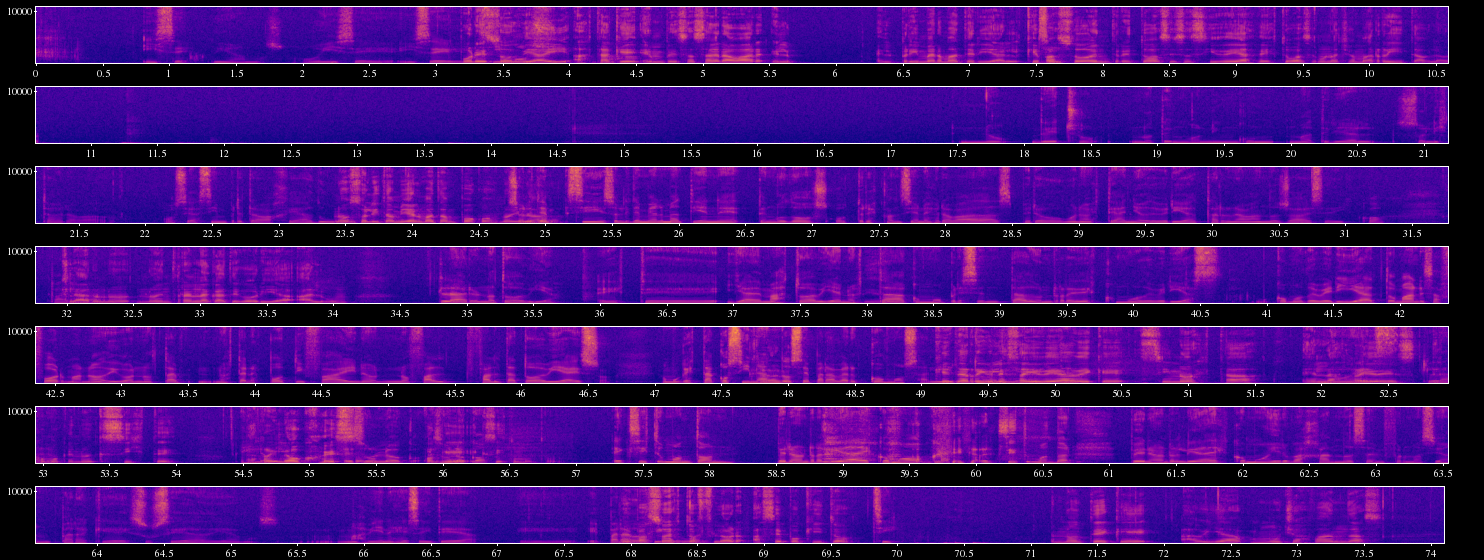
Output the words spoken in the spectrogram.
hice, digamos, o hice... hice Por eso, hicimos- de ahí hasta que empezás a grabar el, el primer material, ¿qué Sí. pasó entre todas esas ideas de esto va a ser una chamarrita, bla, bla? No, de hecho no tengo ningún material solista grabado. O sea, siempre trabajé a dúo. ¿No? ¿Solita mi alma tampoco? ¿No hay Solita- nada? sí, Solita mi alma tiene, tengo dos o tres canciones grabadas, pero bueno, este año debería estar grabando ya ese disco. para- Claro, no, no entra en la categoría álbum. Claro, no todavía. Este, y además todavía no está como presentado en redes como deberías como debería tomar esa forma, ¿no? Digo, no está no está en Spotify, no no fal- falta todavía eso. Como que está cocinándose para ver cómo salir. Qué terrible esa idea ¿viste? de que si no está en las es, redes, es como que no existe. Es Es, re loco, eso. es un loco, es Porque un loco. existe un montón. Existe un montón, pero en realidad es como existe un montón, pero en realidad es como ir bajando esa información para que suceda, digamos. Más bien es esa idea. eh, es Me paradójico pasó esto, igual. Flor, hace poquito. Sí. Noté que había muchas bandas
